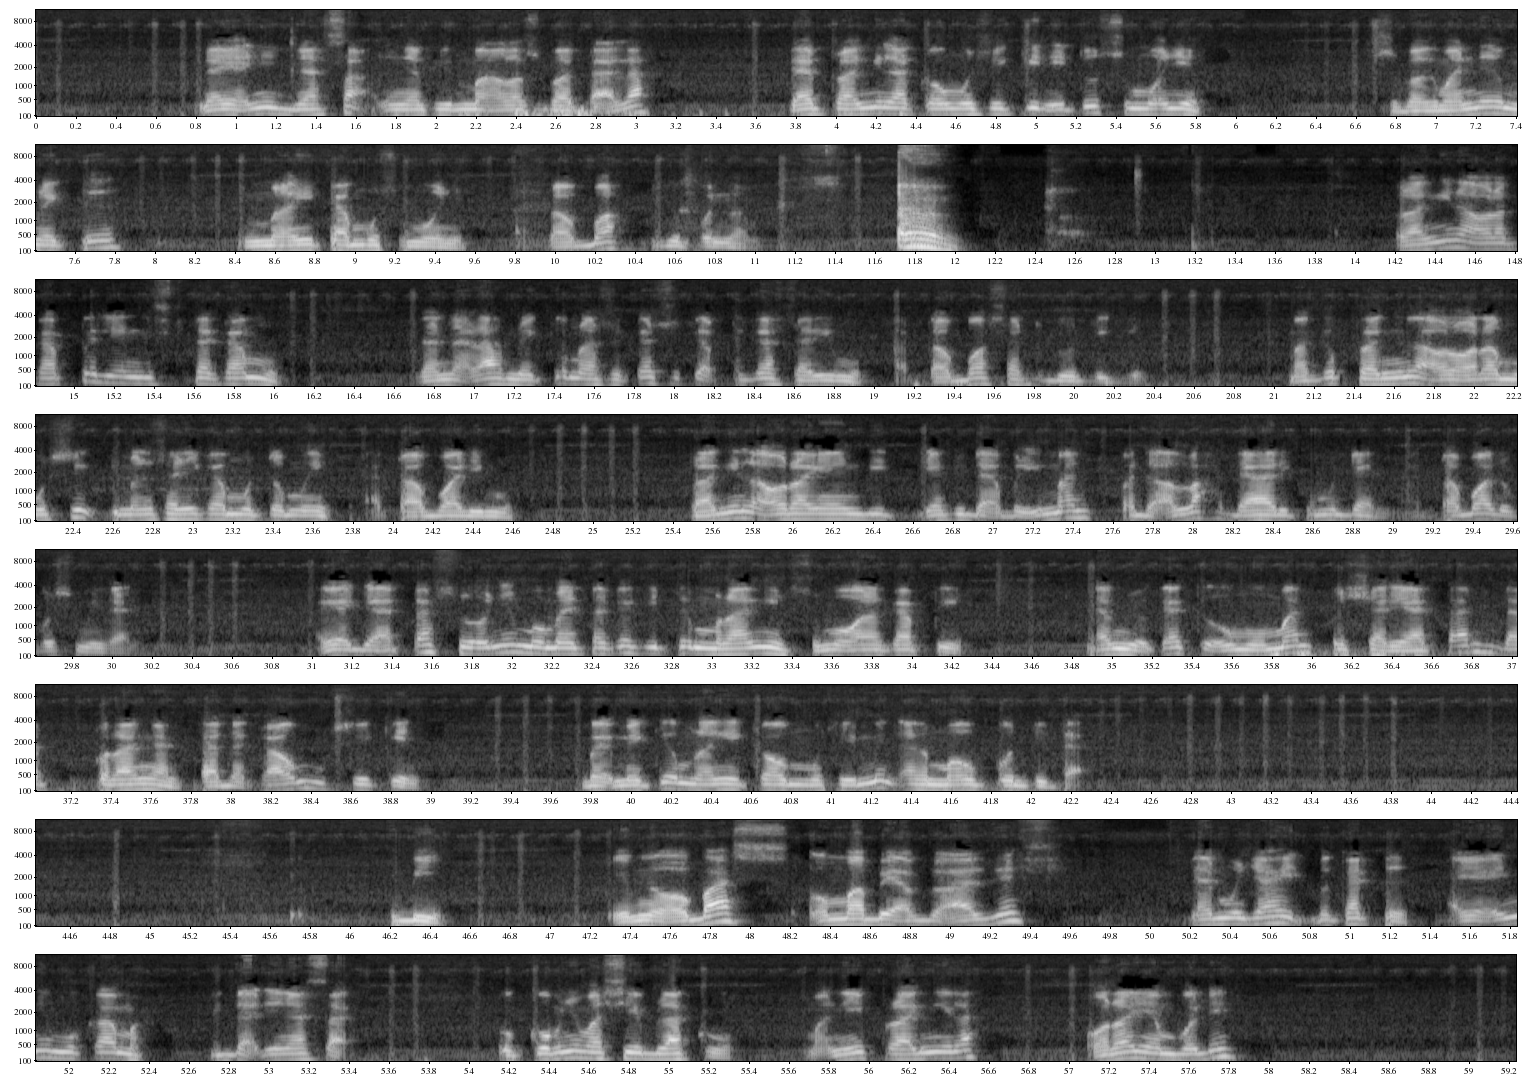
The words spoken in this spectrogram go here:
dan ayat ini dinasak dengan firman Allah SWT dan perangilah kaum musyrikin itu semuanya sebagaimana mereka memerangi kamu semuanya Taubah 36 Perangilah orang kafir yang di sekitar kamu dan naklah mereka merasakan sikap tegas darimu. Atau Abah 1, 2, 3. Maka perangilah orang-orang musyrik di mana saja kamu temui. Atau Abah 5. Perangilah orang yang di, yang tidak beriman kepada Allah dan hari kemudian. Atau Abah 29. Ayat di atas suruhnya memerintahkan kita merangi semua orang kafir. Dan menunjukkan keumuman persyariatan dan perangan terhadap kaum musyrikin. Baik mereka merangi kaum muslimin maupun tidak. B. Ibn Abbas, Umar bin Abdul Aziz dan Mujahid berkata, ayat ini mukamah, tidak dinasak. Hukumnya masih berlaku. Maknanya perangilah orang yang boleh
